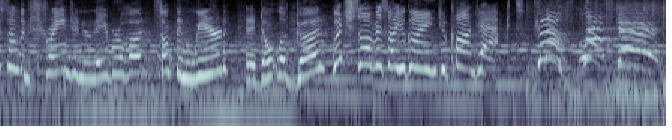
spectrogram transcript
something strange in your neighborhood? Something weird and it don't look good? Which service are you going to contact? Ghost Blasters!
